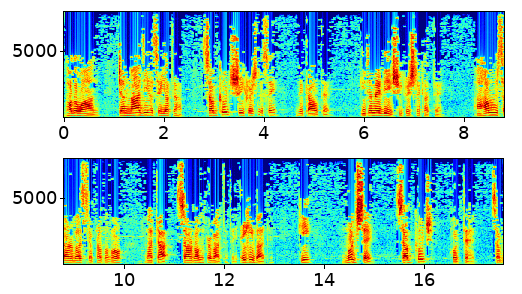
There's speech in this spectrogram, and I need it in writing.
भगवान, जन्माद्य से यथ। सब कुछ श्री कृष्ण से निकालते हैं। गीता में भी श्री कृष्ण कहते हैं, अहम सर्वस्व प्रभवो, मता सर्वम प्रभात एक ही बात है कि मुझसे सब कुछ होते हैं। सब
